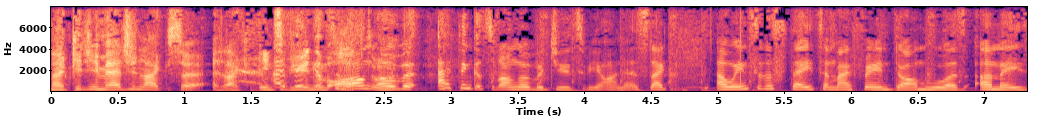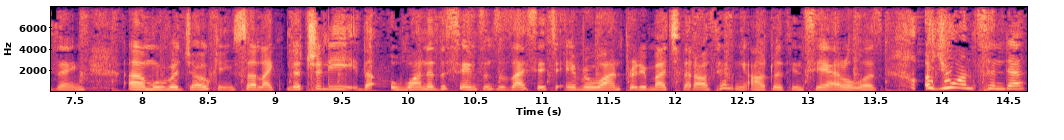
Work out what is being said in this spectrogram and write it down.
Like, could you imagine, like, so, like, interviewing them afterwards? over. I think it's long overdue, to be honest. Like, I went to the states, and my friend Dom, who was amazing, um, we were joking. So, like, literally, the one of the sentences I said to everyone, pretty much that I was hanging out with in Seattle, was, "Are you on Tinder?"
